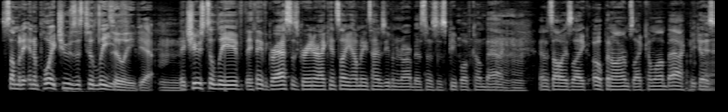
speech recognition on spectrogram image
somebody, an employee chooses to leave. To leave. Yeah. Mhm. They choose to leave. They think the grass is greener. I can't tell you how many times, even in our businesses, people have come back. Mhm. And it's always like open arms, like, come on back. Because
